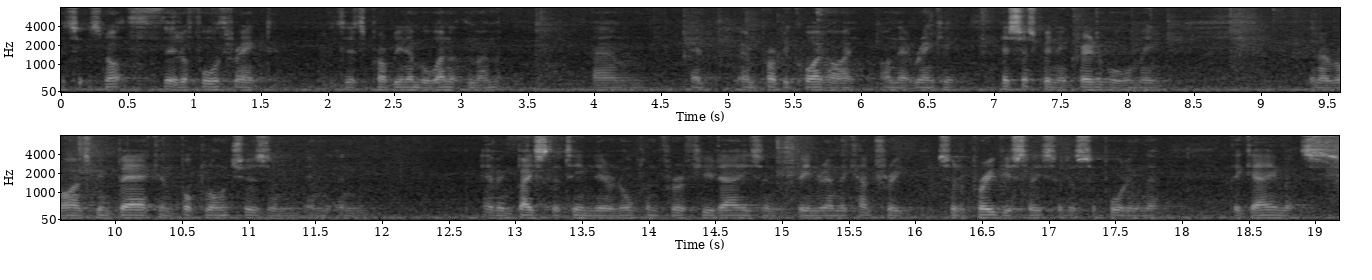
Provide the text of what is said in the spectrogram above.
it's, it's not third or fourth ranked. It's, it's probably number one at the moment, um, and, and, probably quite high on that ranking. It's just been incredible. I mean, you know, Ryan's been back and book launches and, and, and having based the team there in Auckland for a few days and been around the country sort of previously, sort of supporting the, the game. It's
